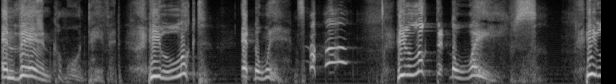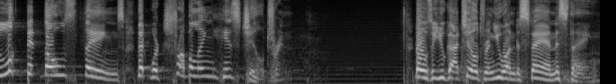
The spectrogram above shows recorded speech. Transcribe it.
And then, come on, David, he looked at the winds, he looked at the waves. He looked at those things that were troubling his children. Those of you got children, you understand this thing.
